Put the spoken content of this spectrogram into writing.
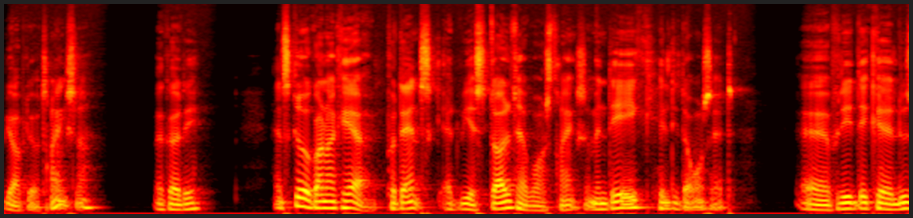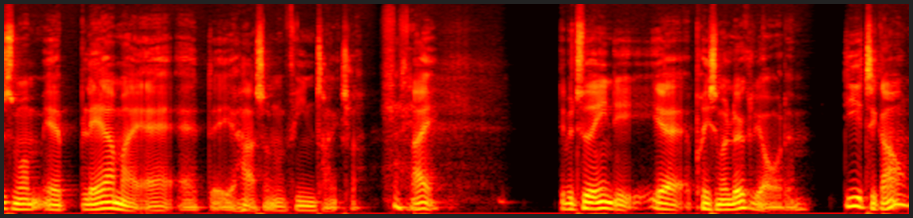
Vi oplever trængsler. Hvad gør det? Han skriver godt nok her på dansk, at vi er stolte af vores trængsler, men det er ikke heldigt oversat. Uh, fordi det kan lyde som om, jeg blærer mig af, at jeg har sådan nogle fine trængsler. Nej, det betyder egentlig, at jeg priser mig lykkelig over dem. De er til gavn,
